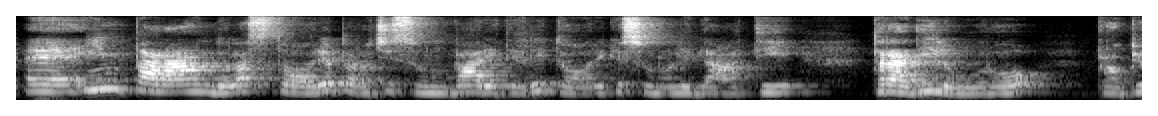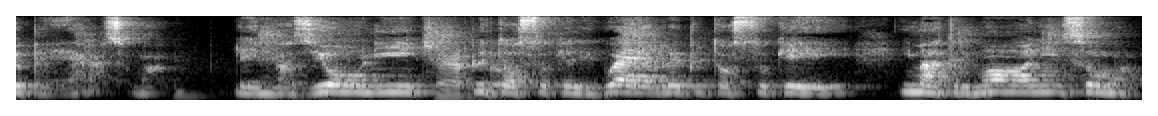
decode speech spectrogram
eh, imparando la storia però ci sono vari territori che sono legati tra di loro proprio per insomma le invasioni, Certo. piuttosto che le guerre, piuttosto che i matrimoni, insomma,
